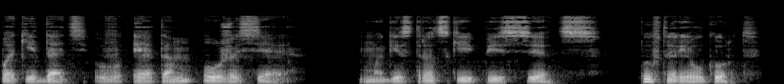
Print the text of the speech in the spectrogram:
покидать в этом ужасе. «Магистратский писец», — повторил Курт.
